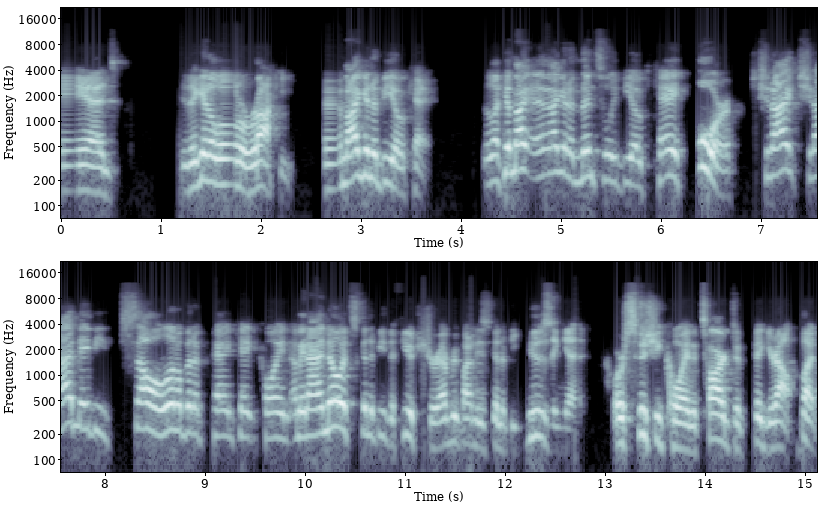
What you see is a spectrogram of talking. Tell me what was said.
and they get a little rocky? Am I going to be okay? Like, am I am I going to mentally be okay, or should I should I maybe sell a little bit of Pancake Coin? I mean, I know it's going to be the future. Everybody's going to be using it, or Sushi Coin. It's hard to figure out, but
